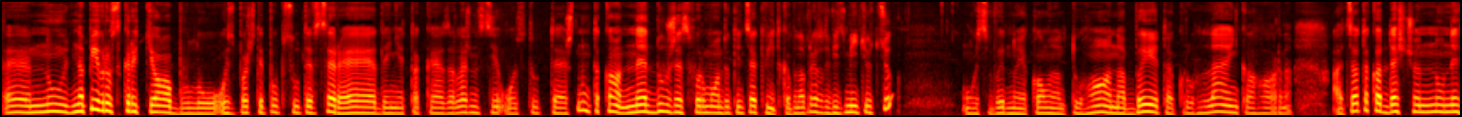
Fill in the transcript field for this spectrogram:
Е, Ну, напіврозкриття було, ось бачите, попсуте всередині таке, в залежності, ось тут теж. Ну, така не дуже сформована до кінця квітка. Бо, наприклад, візьміть оцю, ось видно, яка вона туга, набита, кругленька, гарна. А ця така дещо ну, не,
